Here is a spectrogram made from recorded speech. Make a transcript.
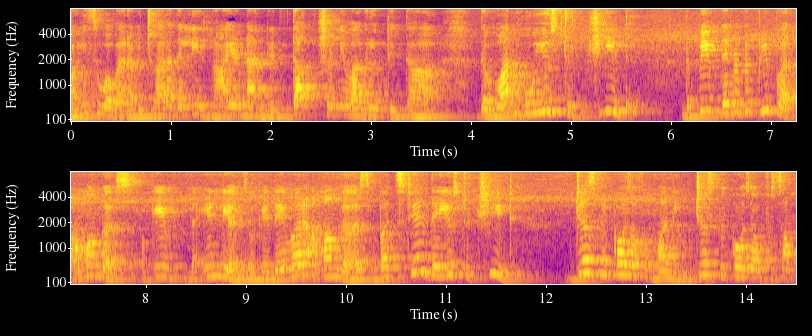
ವಹಿಸುವವರ ವಿಚಾರದಲ್ಲಿ ರಾಯಣ್ಣ ನಿರ್ದಾಕ್ಷಣ್ಯವಾಗಿರುತ್ತಿದ್ದ the one who used to cheat the people there will be people among us okay the indians okay they were among us but still they used to cheat just because of money just because of some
